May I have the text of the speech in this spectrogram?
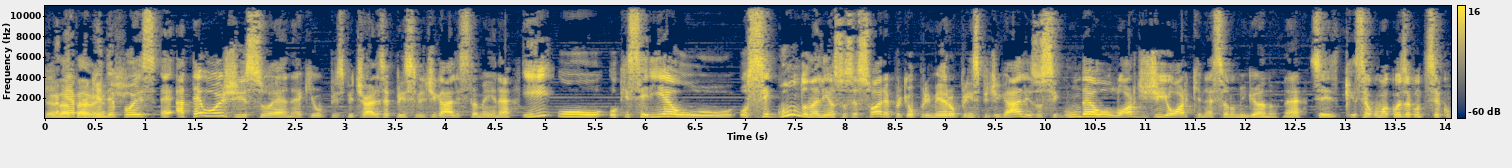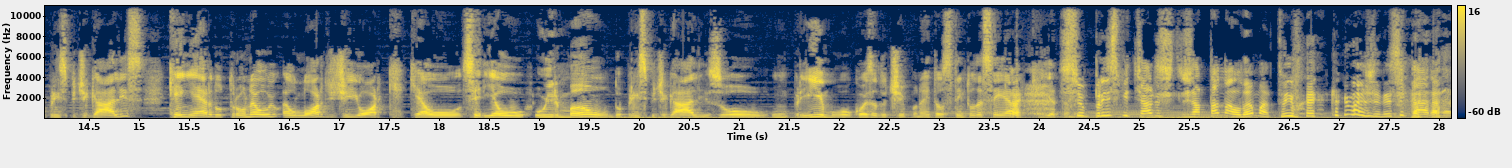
É, porque depois, é, até hoje isso é, né? Que o príncipe Charles é príncipe de Gales também, né? E o, o que seria o, o segundo na linha sucessória, porque o primeiro é o príncipe de Gales, o segundo é o Lorde de York, né? Se eu não me engano, né? Se, se alguma coisa acontecer com o príncipe de Gales, quem era do trono é o, é o Lorde de York, que é o, seria o, o irmão do príncipe de Gales, ou um primo, ou coisa do tipo, né? Então você tem toda essa hierarquia também. Se o príncipe Charles já tá na lama, tu, imagina esse cara, né?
